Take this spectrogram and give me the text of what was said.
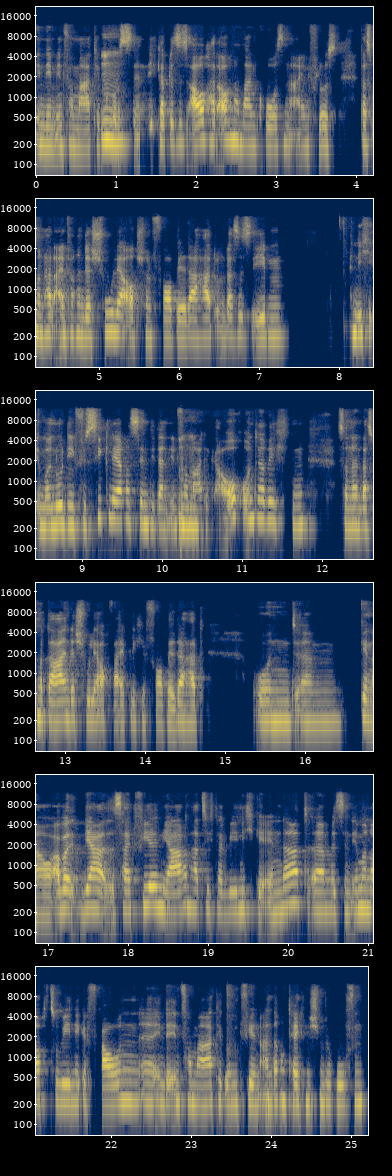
in dem Informatikkurs mhm. sind. Ich glaube, das ist auch, hat auch nochmal einen großen Einfluss, dass man halt einfach in der Schule auch schon Vorbilder hat und dass es eben nicht immer nur die Physiklehrer sind, die dann mhm. Informatik mhm. auch unterrichten, sondern dass man da in der Schule auch weibliche Vorbilder hat. Und ähm, genau, aber ja, seit vielen Jahren hat sich da wenig geändert. Ähm, es sind immer noch zu wenige Frauen äh, in der Informatik und in vielen anderen technischen Berufen.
